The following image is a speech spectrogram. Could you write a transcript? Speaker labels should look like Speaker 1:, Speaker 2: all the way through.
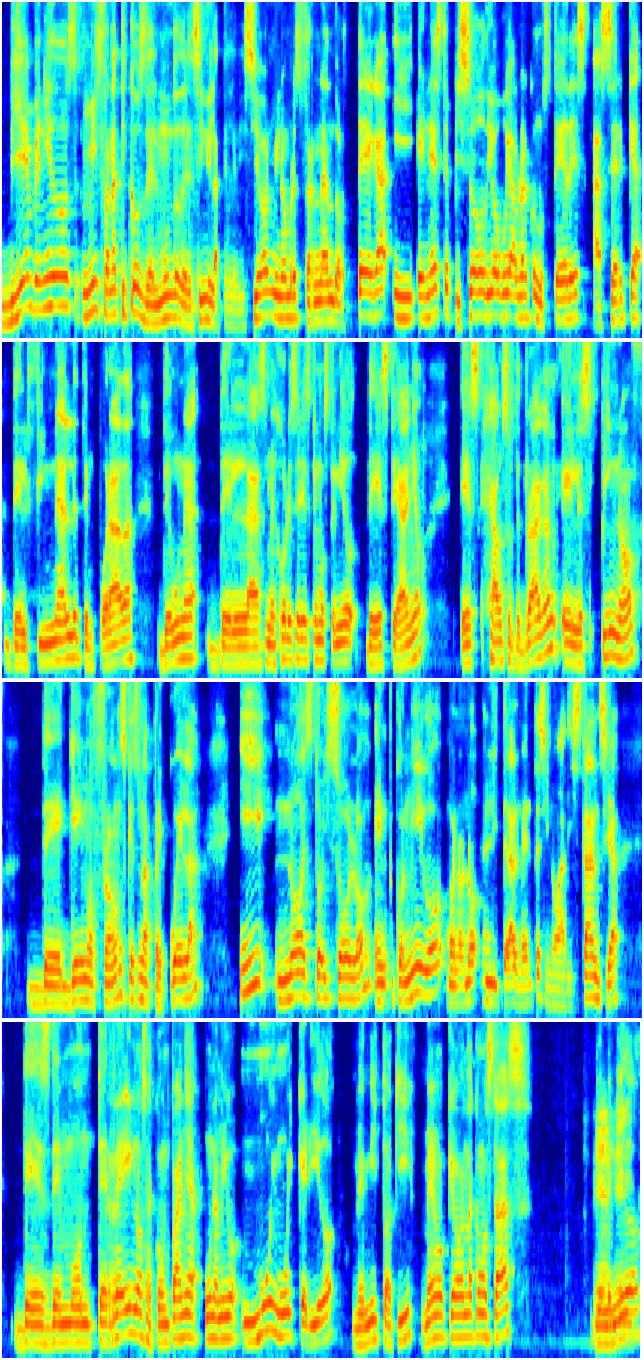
Speaker 1: Bienvenidos mis fanáticos del mundo del cine y la televisión. Mi nombre es Fernando Ortega y en este episodio voy a hablar con ustedes acerca del final de temporada de una de las mejores series que hemos tenido de este año. Es House of the Dragon, el spin-off de Game of Thrones, que es una precuela. Y no estoy solo en, conmigo, bueno, no literalmente, sino a distancia desde Monterrey nos acompaña un amigo muy, muy querido, Memito aquí. Memo, ¿qué onda? ¿Cómo estás? bienvenido.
